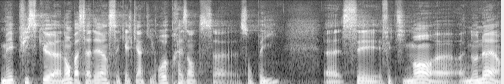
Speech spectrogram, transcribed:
mais puisque un ambassadeur, c'est quelqu'un qui représente son pays, euh, c'est effectivement euh, un honneur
